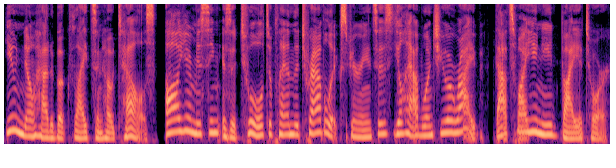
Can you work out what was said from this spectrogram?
You know how to book flights and hotels. All you're missing is a tool to plan the travel experiences you'll have once you arrive. That's why you need Viator.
